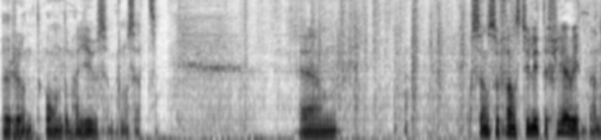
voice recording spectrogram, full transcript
runt om de här ljusen på något sätt. Ehm, och sen så fanns det ju lite fler vittnen.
